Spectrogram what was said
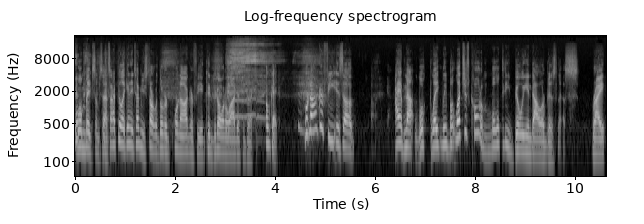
will make some sense. I feel like anytime you start with the word pornography, it could go in a lot of different directions. Okay. Pornography is a I have not looked lately, but let's just call it a multi-billion dollar business, right?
